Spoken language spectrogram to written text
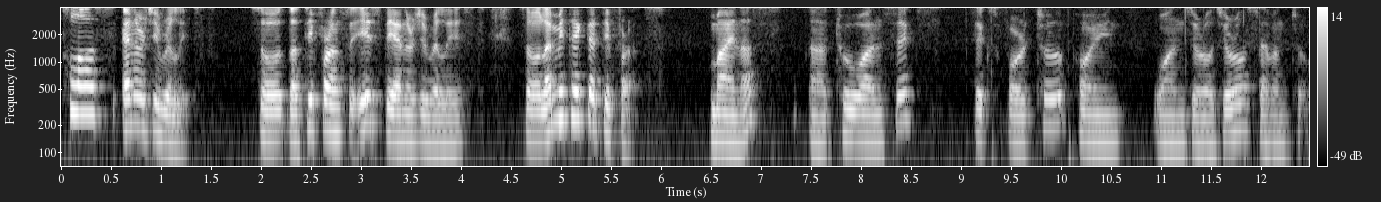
plus energy released. So the difference is the energy released. So let me take that difference. Minus uh, 216,642.10072.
